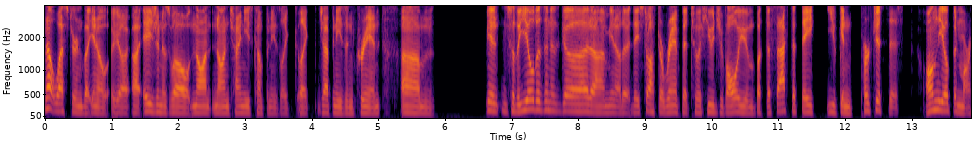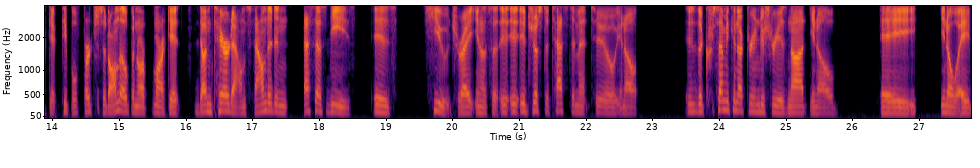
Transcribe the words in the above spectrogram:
not Western, but you know, uh, uh, Asian as well, non non Chinese companies like like Japanese and Korean. Um, so the yield isn't as good. Um, you know, they, they still have to ramp it to a huge volume. But the fact that they you can purchase this on the open market, people purchase it on the open market, done teardowns, founded in SSDs, is huge, right? You know, so it, it's just a testament to you know the semiconductor industry is not, you know, a, you know, a,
